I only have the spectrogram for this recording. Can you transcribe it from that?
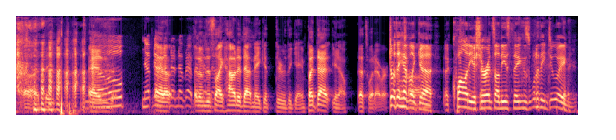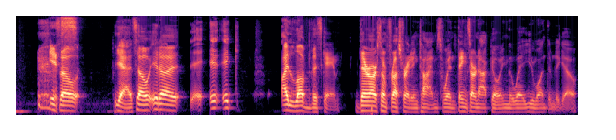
uh, they, and, nope. Nope, nope, and, nope, nope, nope, nope, and I'm just like, how did that make it through the game? But that, you know, that's whatever. Don't they have like um, a, a, quality assurance on these things? What are they doing? it's... So yeah, so it uh it, it, it I loved this game. There are some frustrating times when things are not going the way you want them to go.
